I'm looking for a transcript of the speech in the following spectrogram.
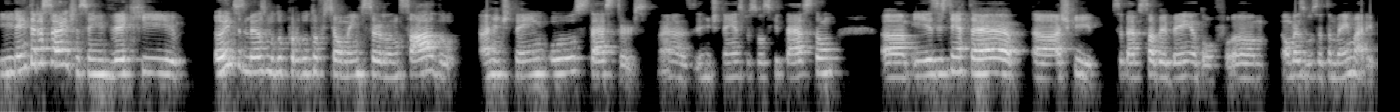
E é interessante, assim, ver que antes mesmo do produto oficialmente ser lançado, a gente tem os testers, né? A gente tem as pessoas que testam uh, e existem até, uh, acho que você deve saber bem, Adolfo, um, ou mesmo você também, Mari,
